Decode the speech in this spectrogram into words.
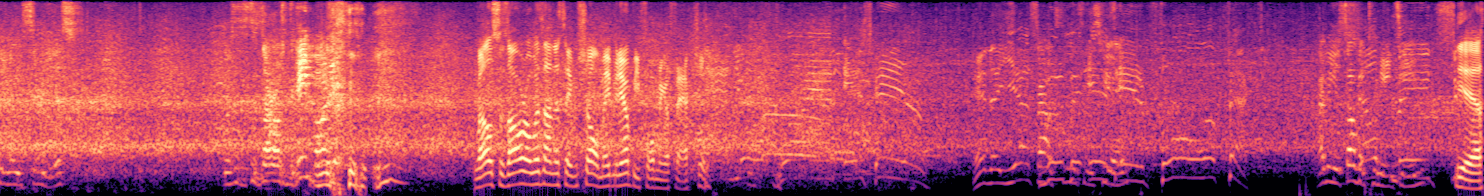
He know he's serious. This is Cesaro's name on it. Well, Cesaro was on the same show. Maybe they'll be forming a faction. Bryan is here. And the yes Sounds movement like is here. in full effect. I mean, it sounds like 2018. Yeah.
